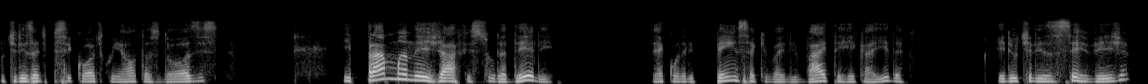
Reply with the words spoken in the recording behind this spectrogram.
utiliza antipsicótico em altas doses. E para manejar a fissura dele, né, quando ele pensa que vai, ele vai ter recaída, ele utiliza cerveja,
